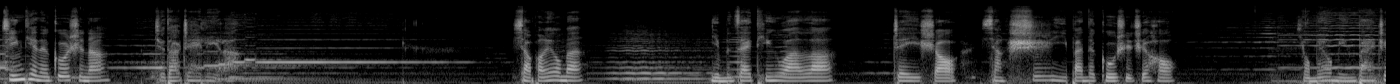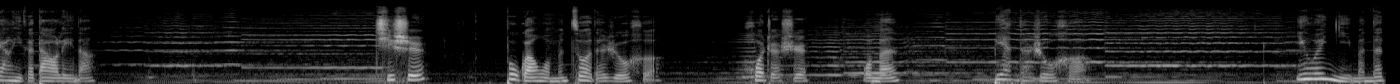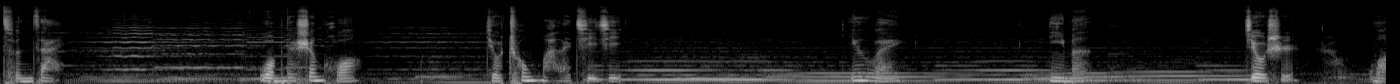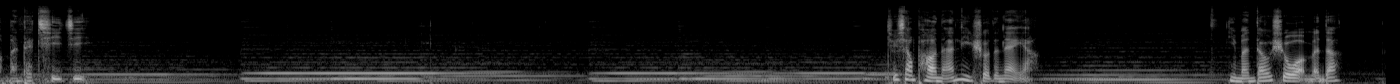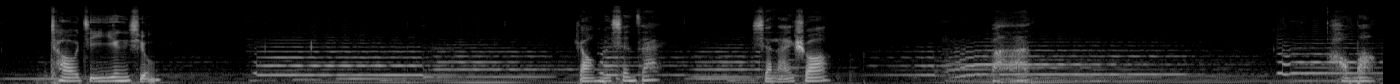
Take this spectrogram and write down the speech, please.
今天的故事呢，就到这里了。小朋友们，你们在听完了这一首像诗一般的故事之后，有没有明白这样一个道理呢？其实，不管我们做的如何，或者是我们变得如何，因为你们的存在。我们的生活就充满了奇迹，因为你们就是我们的奇迹。就像跑男里说的那样，你们都是我们的超级英雄。让我们现在先来说晚安，好梦。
